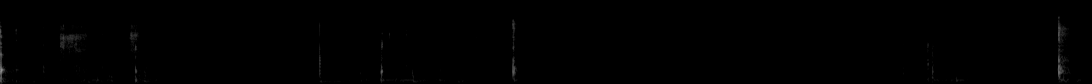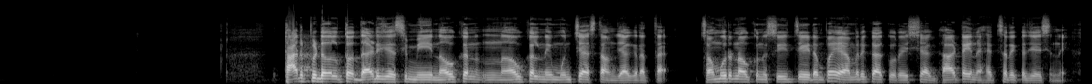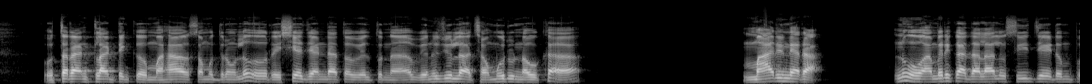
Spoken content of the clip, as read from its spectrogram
టార్పిడోలతో దాడి చేసి మీ నౌక నౌకల్ని ముంచేస్తాం జాగ్రత్త. చమురు నౌకను సీజ్ చేయడంపై అమెరికాకు రష్యా ఘాటైన హెచ్చరిక చేసింది. ఉత్తర అట్లాంటిక్ మహాసముద్రంలో రష్యా జెండాతో వెళ్తున్న వెనుజులా చమురు నౌక మారినెరాను అమెరికా దళాలు సీజ్ చేయడం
